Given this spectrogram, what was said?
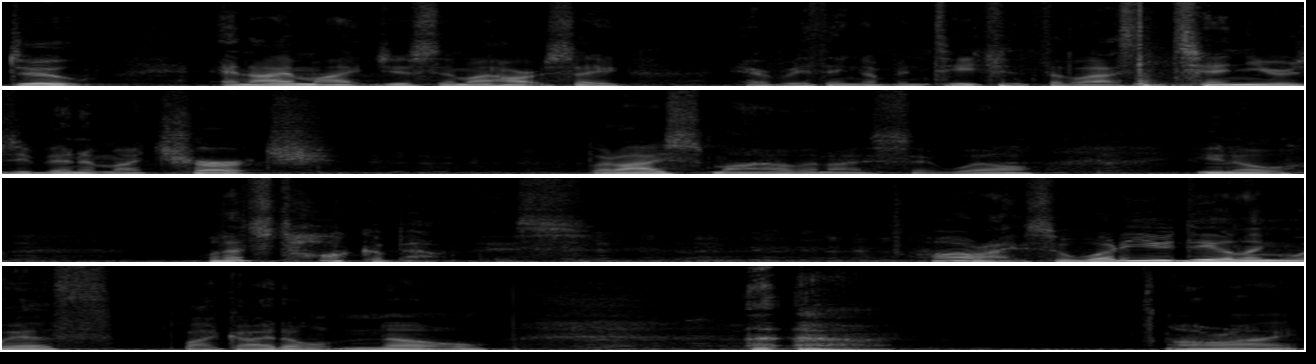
do. And I might just in my heart say, everything I've been teaching for the last 10 years you've been at my church. But I smile and I say, well, you know, well, let's talk about this. All right, so what are you dealing with? Like I don't know. All right.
